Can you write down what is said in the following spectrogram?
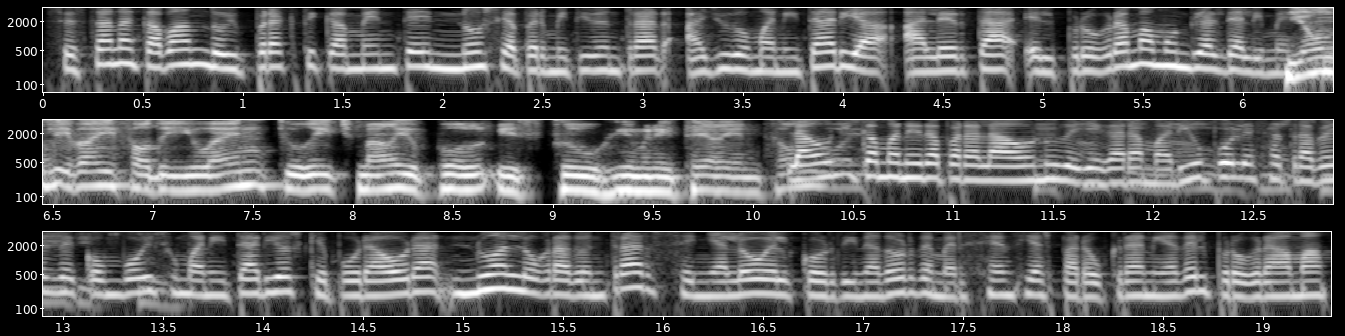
se están acabando y prácticamente no se ha permitido entrar ayuda humanitaria, alerta el Programa Mundial de Alimentos. La única manera para la ONU de llegar a Mariupol es a través de convoys humanitarios que por ahora no han logrado entrar, señaló el coordinador de emergencias para Ucrania del programa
